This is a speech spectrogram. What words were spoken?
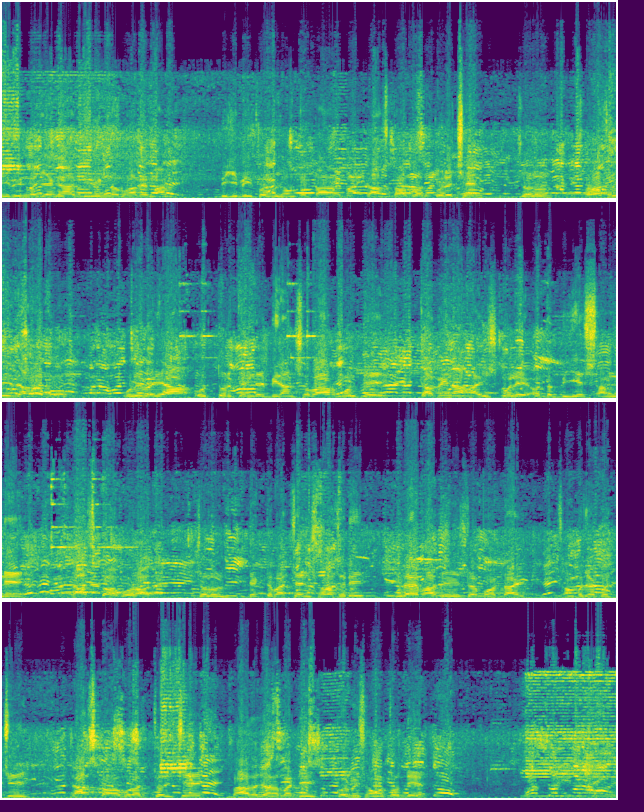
বিভিন্ন জায়গায় বিভিন্নভাবে মানুষ বিজেপি কর্মী সংকটটা রাস্তা অবরোধ করেছেন। চলুন সরাসরি দেখাবো উলুবেড়িয়া উত্তর কেন্দ্রের বিধানসভার মধ্যে দাবিনা হাই স্কুলে অর্থাৎ বিয়ের সামনে রাস্তা অবরোধ চলুন দেখতে পাচ্ছেন সরাসরি উদয় ভারতীয় নিউজের পর্দায় সম্প্রচার করছি রাস্তা অবরোধ চলছে ভারতীয় জনতা পার্টির কর্মী সমর্থকদের হয়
